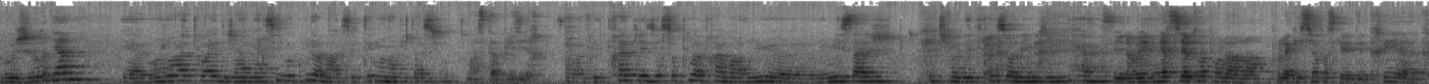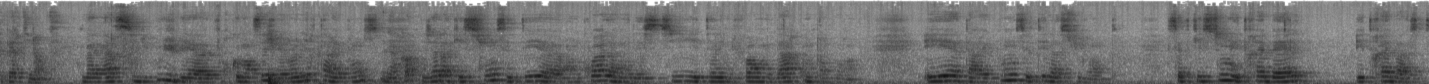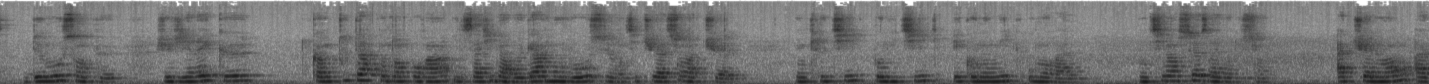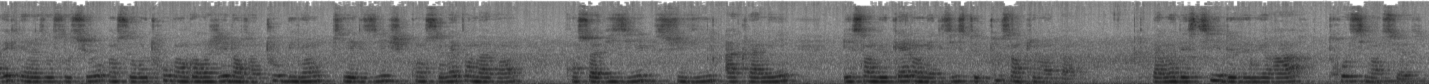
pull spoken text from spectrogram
Bonjour Diane. Et euh, bonjour à toi et déjà merci beaucoup d'avoir accepté mon invitation. C'était un plaisir. Ça m'a fait très plaisir, surtout après avoir lu euh, le message que tu m'avais écrit sur LinkedIn. non, mais merci à toi pour la, pour la question parce qu'elle était très, euh, très pertinente. Bah, merci. Du coup, je vais, pour commencer, je vais relire ta réponse. D'accord. Déjà, la question, c'était en quoi la modestie est-elle une forme d'art contemporain? Et ta réponse était la suivante. Cette question est très belle et très vaste. Deux mots sont peu je dirais que, comme tout art contemporain, il s'agit d'un regard nouveau sur une situation actuelle, une critique politique, économique ou morale, une silencieuse révolution. Actuellement, avec les réseaux sociaux, on se retrouve engorgé dans un tourbillon qui exige qu'on se mette en avant, qu'on soit visible, suivi, acclamé, et sans lequel on n'existe tout simplement pas. La modestie est devenue rare, trop silencieuse.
